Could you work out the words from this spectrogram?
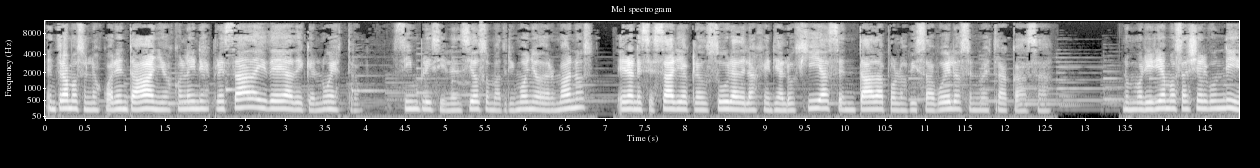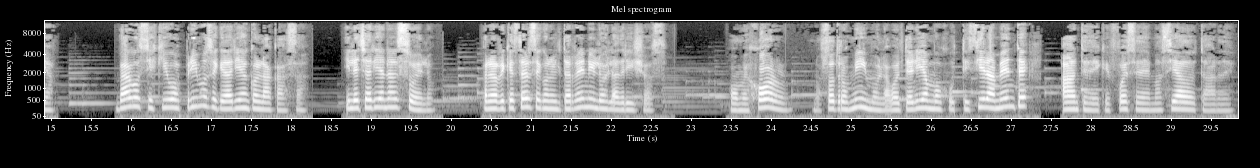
Entramos en los cuarenta años con la inexpresada idea de que el nuestro, simple y silencioso matrimonio de hermanos, era necesaria clausura de la genealogía sentada por los bisabuelos en nuestra casa. Nos moriríamos allí algún día. Vagos y esquivos primos se quedarían con la casa y le echarían al suelo para enriquecerse con el terreno y los ladrillos. O mejor, nosotros mismos la voltearíamos justicieramente antes de que fuese demasiado tarde.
